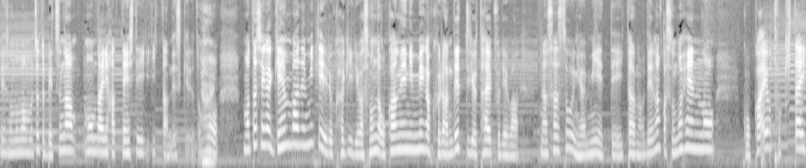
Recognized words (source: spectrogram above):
でそのままちょっと別な問題に発展していったんですけれども、はい私が現場で見ている限りはそんなお金に目がくらんでっていうタイプではなさそうには見えていたのでなんかその辺の誤解を解きたいっ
